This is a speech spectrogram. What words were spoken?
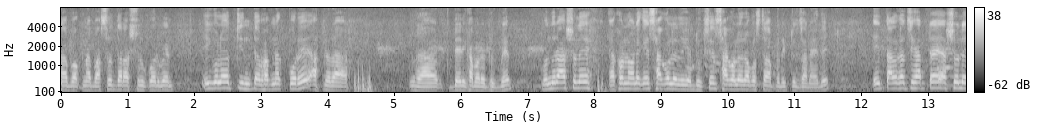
না বকনা বাছুর দ্বারা শুরু করবেন? এইগুলো চিন্তা ভাবনা করে আপনারা ডেয়ারি খামারে ঢুকবেন। বন্ধুরা, আসলে এখন অনেকে ছাগলের দিকে ঢুকছে। ছাগলের অবস্থা আপনার একটু জানাই দেয় এই তালগাছি হাটটায় আসলে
